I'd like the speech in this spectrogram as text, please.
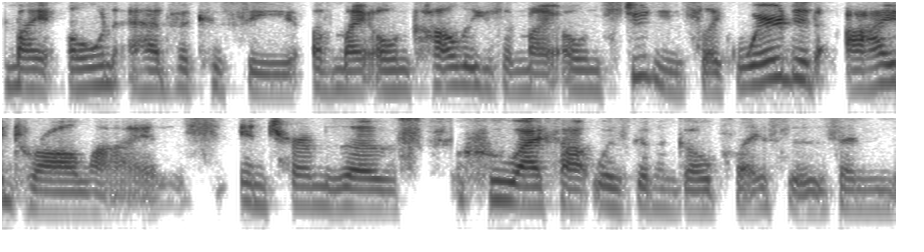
my own advocacy of my own colleagues and my own students. Like, where did I draw lines in terms of who I thought was going to go places? And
